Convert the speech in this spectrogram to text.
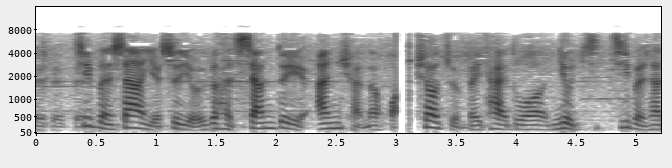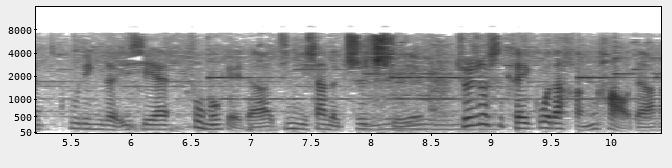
对对对，基本上也是有一个很相对安全的环境。需要准备太多，你有基本上固定的一些父母给的经济上的支持，所以说是可以过得很好的。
